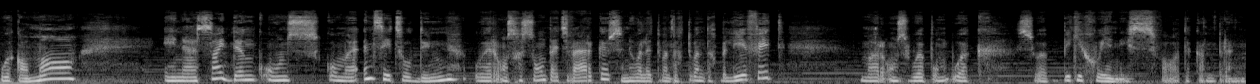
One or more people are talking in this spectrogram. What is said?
Ook haar ma En uh, sy dink ons kom 'n insetsel doen oor ons gesondheidswerkers en hoe hulle 2020 beleef het. Maar ons hoop om ook so 'n bietjie goeie nuus vir haar te kan bring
